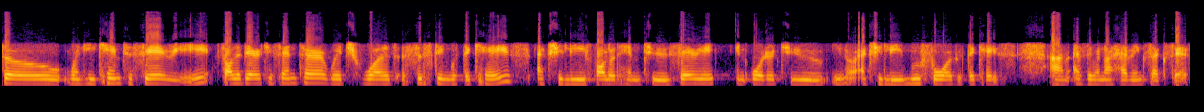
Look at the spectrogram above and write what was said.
so when he came to Seri, Solidarity Center, which was assisting with the case, actually followed him to Seri in order to, you know, actually move forward with the case um, as they were not having success.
